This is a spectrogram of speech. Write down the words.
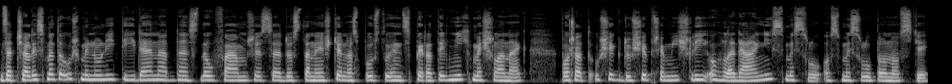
Začali jsme to už minulý týden a dnes doufám, že se dostane ještě na spoustu inspirativních myšlenek. Pořad uši k duši přemýšlí o hledání smyslu, o smyslu plnosti.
